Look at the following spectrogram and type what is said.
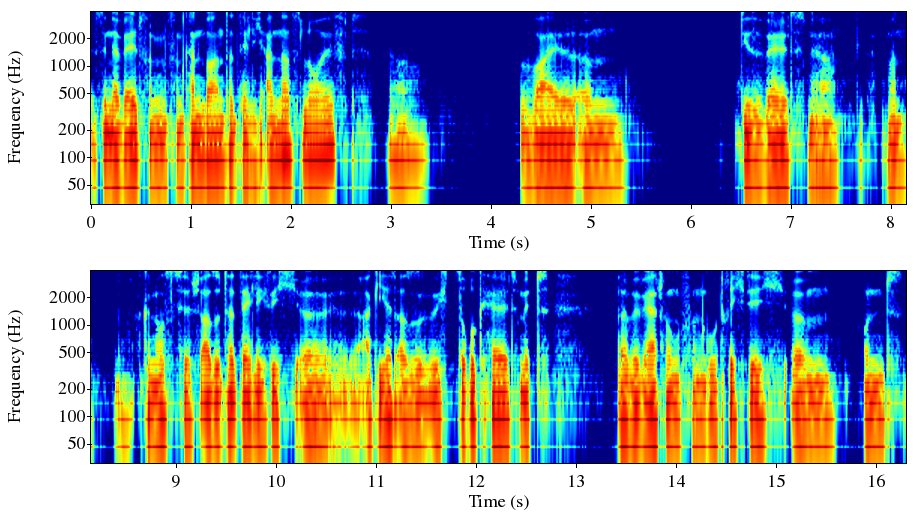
es in der Welt von, von Kanban tatsächlich anders läuft, ja, weil ähm, diese Welt, naja, wie sagt man, ne, agnostisch, also tatsächlich sich äh, agiert, also sich zurückhält mit äh, Bewertungen von gut richtig ähm, und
